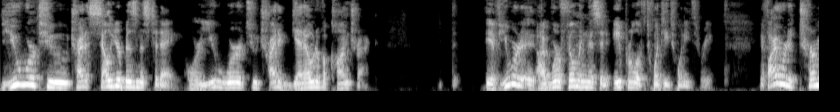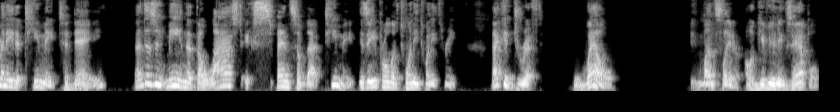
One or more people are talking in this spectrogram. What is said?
you were to try to sell your business today, or you were to try to get out of a contract, if you were, we're filming this in April of 2023. If I were to terminate a teammate today, that doesn't mean that the last expense of that teammate is April of 2023. That could drift well months later. I'll give you an example.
